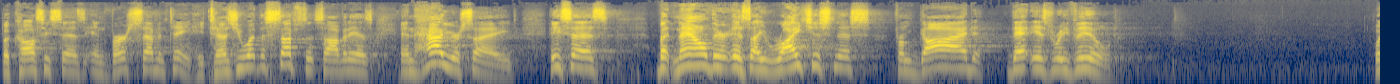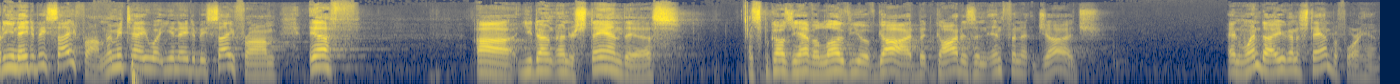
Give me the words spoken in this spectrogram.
Because he says in verse 17, he tells you what the substance of it is and how you're saved. He says, But now there is a righteousness from God that is revealed. What do you need to be saved from? Let me tell you what you need to be saved from. If uh, you don't understand this, it's because you have a low view of God, but God is an infinite judge. And one day you're going to stand before Him.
